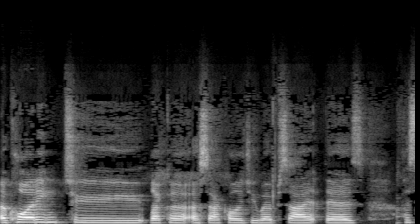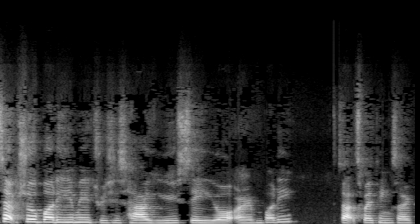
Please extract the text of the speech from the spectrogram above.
according to like a, a, psychology website, there's perceptual body image, which is how you see your own body. That's where things like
